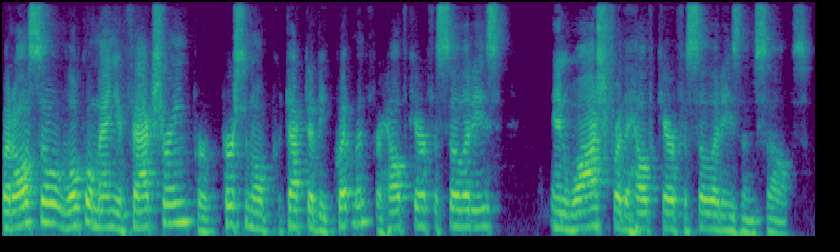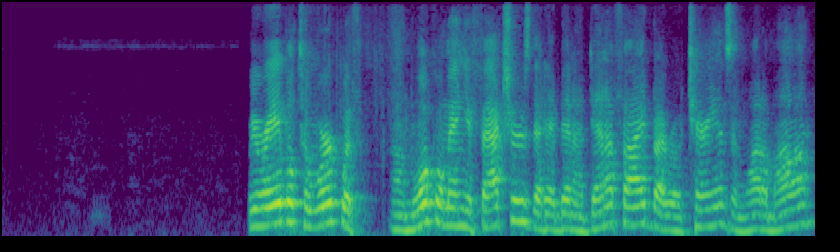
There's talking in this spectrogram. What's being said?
but also local manufacturing for personal protective equipment for healthcare facilities and wash for the healthcare facilities themselves. We were able to work with um, local manufacturers that had been identified by Rotarians in Guatemala,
